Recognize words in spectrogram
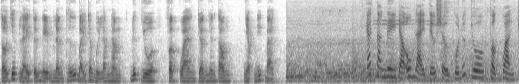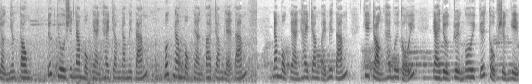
tổ chức lễ tưởng niệm lần thứ 715 năm Đức Vua Phật Hoàng Trần Nhân Tông nhập Niết Bàn. Các tăng ni đã ôn lại tiểu sử của Đức Vua Phật Hoàng Trần Nhân Tông. Đức Vua sinh năm 1258, mất năm 1308. Năm 1278, khi tròn 20 tuổi, Ngài được truyền ngôi kế tục sự nghiệp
